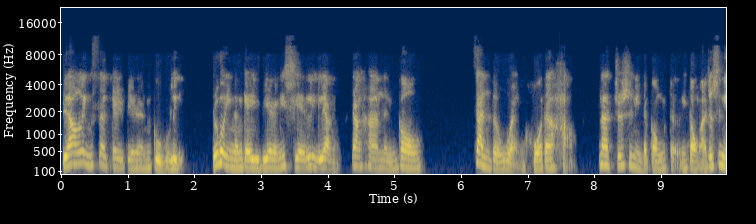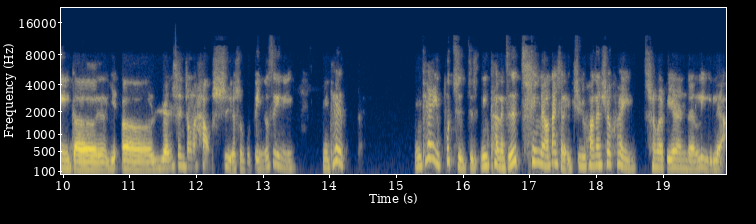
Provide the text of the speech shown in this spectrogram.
不要吝啬给予别人鼓励。如果你能给予别人一些力量，让他能够站得稳、活得好，那就是你的功德，你懂吗？就是你一个呃人生中的好事也说不定。就是你，你可以，你可以不只只，你可能只是轻描淡写的一句话，但却可以成为别人的力量。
